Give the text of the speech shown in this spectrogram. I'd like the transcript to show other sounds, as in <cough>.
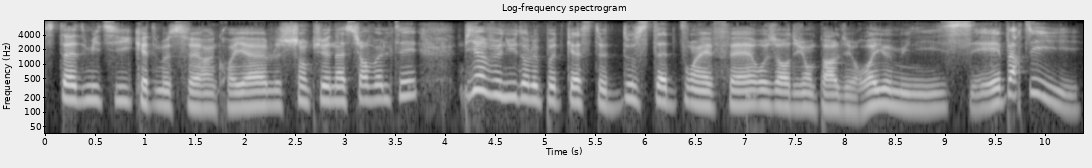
Stade mythique, atmosphère incroyable, championnat survolté. Bienvenue dans le podcast dostade.fr. Aujourd'hui, on parle du Royaume-Uni. C'est parti!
